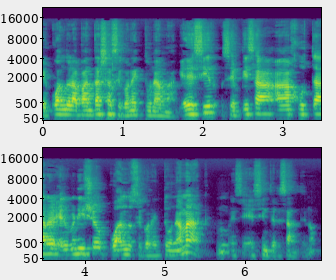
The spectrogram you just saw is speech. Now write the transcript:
eh, cuando la pantalla se conecta a una Mac. Es decir, se empieza a ajustar el brillo cuando se conecta a una Mac. Es, interesante, ¿no?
